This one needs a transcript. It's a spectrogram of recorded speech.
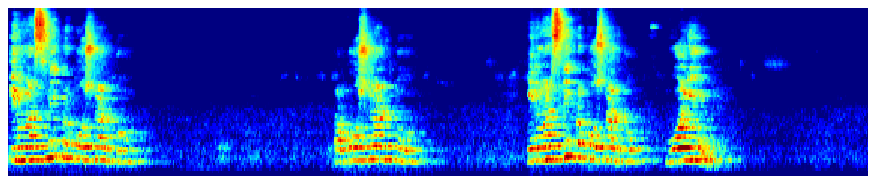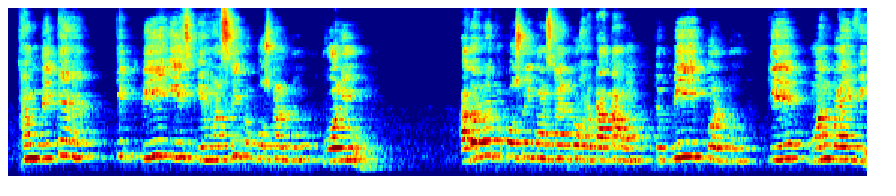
inversely proportional to proportional to, inversely proportional to volume. हम देखते हैं कि P is inversely proportional to volume अगर मैं प्रोपोर्शनल कांस्टेंट को हटाता हूँ तो P equal to K one by V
